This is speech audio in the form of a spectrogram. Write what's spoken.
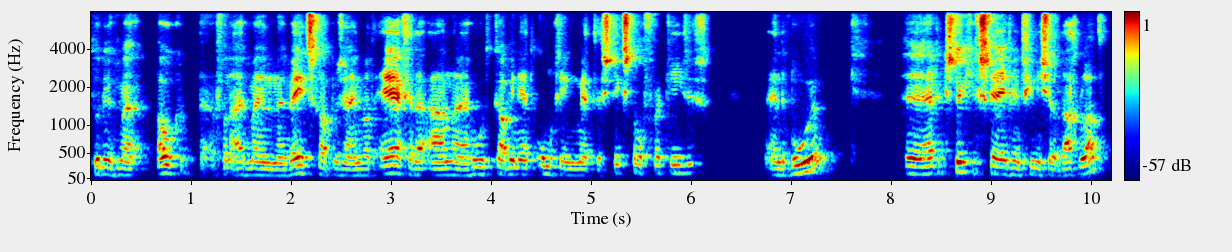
toen ik me ook eh, vanuit mijn eh, wetenschappen zijn wat ergerde aan eh, hoe het kabinet omging met de stikstofcrisis en de boeren, heb ik een stukje geschreven in het Financieel Dagblad.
